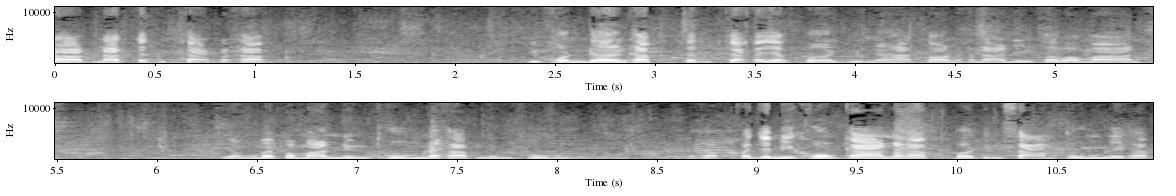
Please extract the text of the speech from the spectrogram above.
ลาดนัดจตุจักรนะครับมีคนเดินครับจตุจักรก็ยังเปิดอยู่นะฮะตอนขณะนี้ก็ประมาณยังไม่ประมาณหนึ่งทุ่มนะครับหนึ่งทุ่มนะครับเขาจะมีโครงการนะครับ เปิดถึงสามทุ่มเลยครับ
